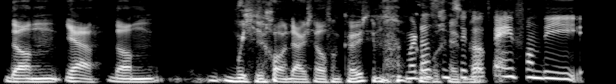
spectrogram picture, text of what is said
dan, ja, dan moet je gewoon daar zelf een keuze in maken. Maar dat is natuurlijk ook een van die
